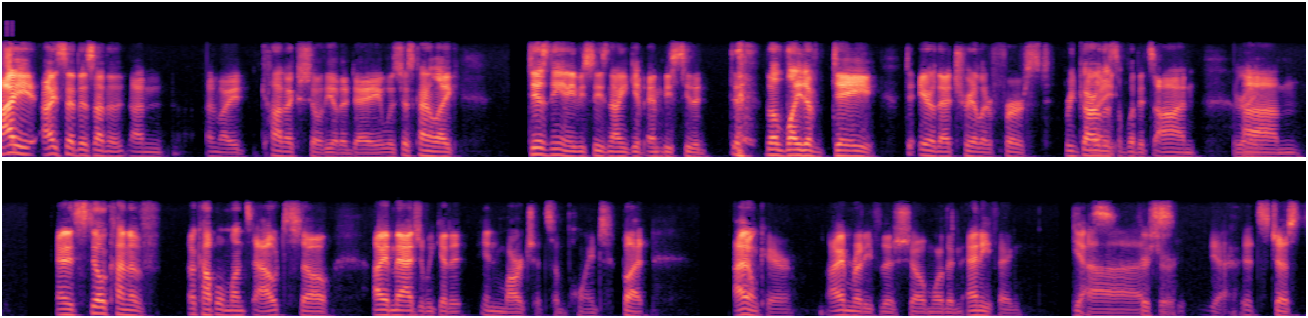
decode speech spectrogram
I I said this on the on on my comics show the other day. It was just kind of like Disney and ABC is now you give NBC the the light of day to air that trailer first, regardless Right. of what it's on. right. Um, and it's still kind of a couple months out, so I imagine we get it in March at some point. But I don't care. I'm ready for this show more than anything. yes, Uh, for sure. Yeah, it's just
